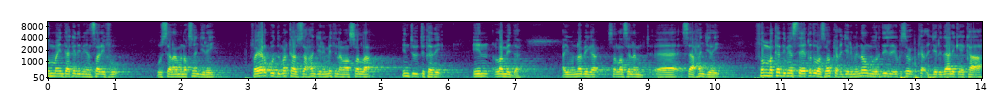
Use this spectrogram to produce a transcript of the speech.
uma intaa kadib yansarifu uu salaamo noqsan jiray fayarqudu markaasuu saaxan jiray midla maa salla intuu tukaday in la mid ah ayuu nabiga sal slm saaxan jiray uma kadib yastayqid waa soo kici jiray min nowmi ayuu ka soo kici jiray daalika ee kaa ah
